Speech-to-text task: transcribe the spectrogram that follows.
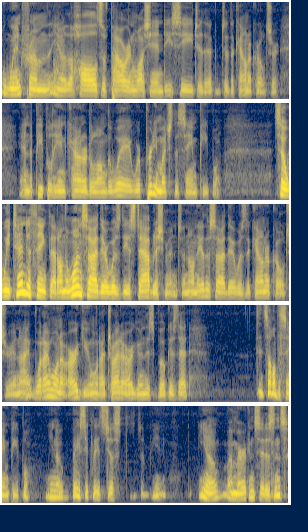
went from you know the halls of power in Washington D.C. to the to the counterculture, and the people he encountered along the way were pretty much the same people. So we tend to think that on the one side there was the establishment, and on the other side there was the counterculture. And I, what I want to argue, and what I try to argue in this book, is that it's all the same people. You know, basically it's just you know American citizens,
